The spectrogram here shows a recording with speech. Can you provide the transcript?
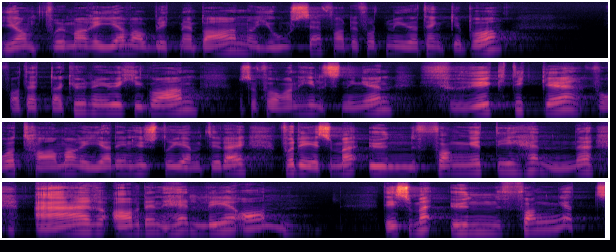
Jomfru Maria var blitt med barn, og Josef hadde fått mye å tenke på. For at dette kunne jo ikke gå an. Og Så får han hilsningen. Frykt ikke for å ta Maria, din hustru, hjem til deg, for det som er unnfanget i henne, er av Den hellige ånd det som er unnfanget.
